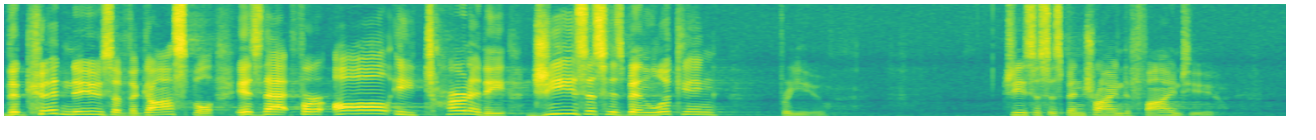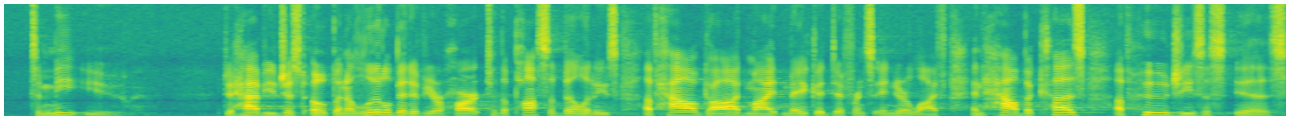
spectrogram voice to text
the good news of the gospel is that for all eternity, Jesus has been looking for you. Jesus has been trying to find you to meet you, to have you just open a little bit of your heart to the possibilities of how God might make a difference in your life and how, because of who Jesus is,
